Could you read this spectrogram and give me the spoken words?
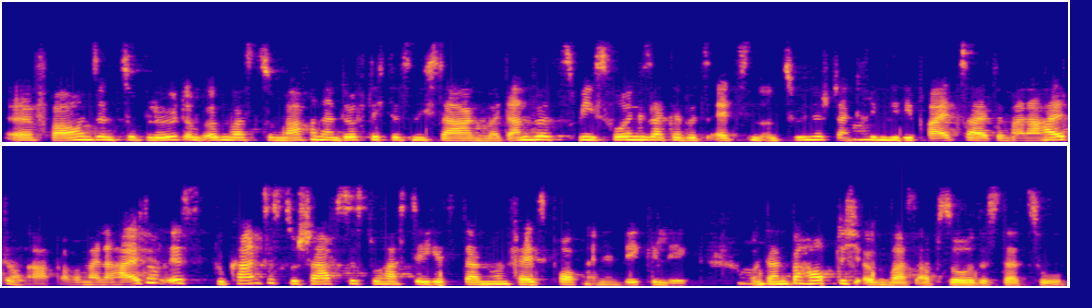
äh, Frauen sind zu blöd, um irgendwas zu machen, dann dürfte ich das nicht sagen, weil dann wird es, wie ich es vorhin gesagt habe, wird es ätzend und zynisch, dann kriegen die die Breitseite meiner Haltung ab. Aber meine Haltung ist, du kannst es, du schaffst es, du hast dir jetzt da nur einen Felsbrocken in den Weg gelegt. Und dann behaupte ich irgendwas Absurdes dazu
